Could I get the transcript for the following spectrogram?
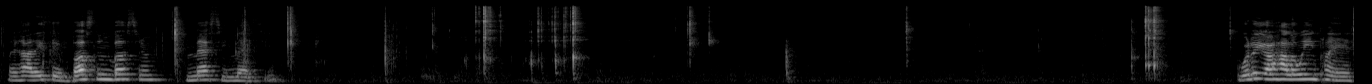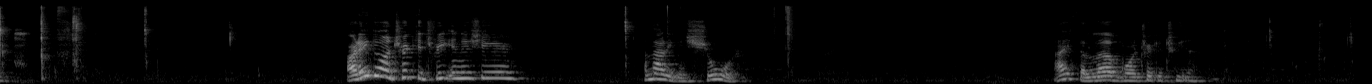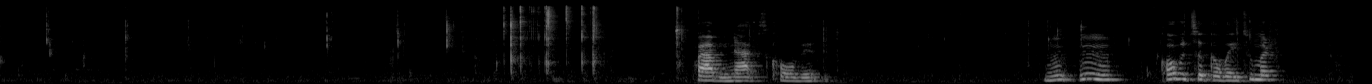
Like how they say bustin', bustin', messy, messy. What are your Halloween plans? Are they doing trick or treating this year? I'm not even sure. I used to love going trick or treating. Probably not because COVID. Mm-mm. COVID took away too much,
